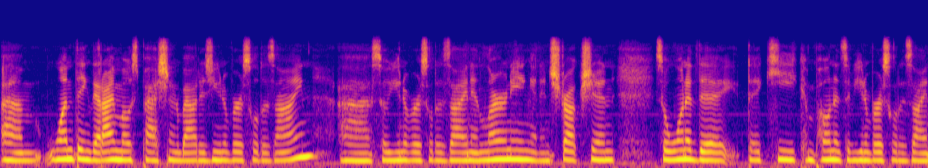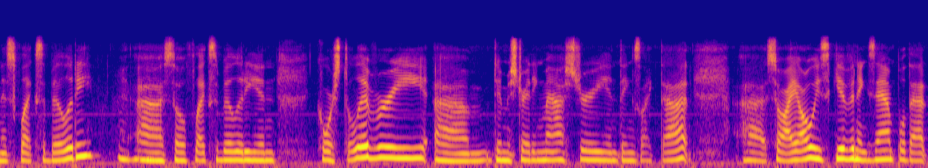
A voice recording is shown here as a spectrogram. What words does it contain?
um, one thing that I'm most passionate about is universal design. Uh, so, universal design in learning and instruction. So, one of the, the key components of universal design is flexibility. Mhm. Uh, so, flexibility in course delivery, um, demonstrating mastery, and things like that. Uh, so, I always give an example that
